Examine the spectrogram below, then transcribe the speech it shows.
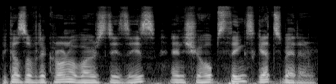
because of the coronavirus disease and she hopes things get better.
